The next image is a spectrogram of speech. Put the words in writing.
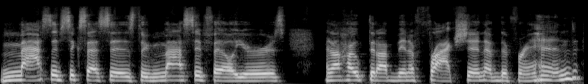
massive successes, through massive failures. And I hope that I've been a fraction of the friend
